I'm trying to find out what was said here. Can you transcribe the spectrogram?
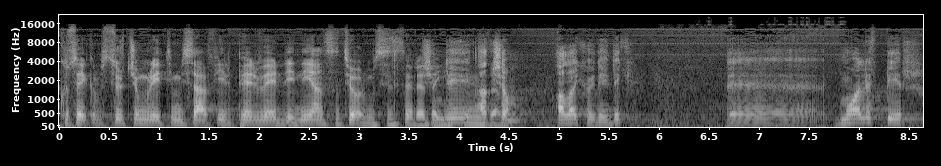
Kuzey Kıbrıs Türk Cumhuriyeti misafirperverliğini yansıtıyor mu sizlere de Şimdi akşam zaman? Alayköy'deydik. Ee, muhalif bir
